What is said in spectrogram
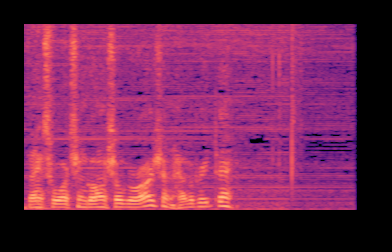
Thanks for watching Gongshow Garage and have a great day.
